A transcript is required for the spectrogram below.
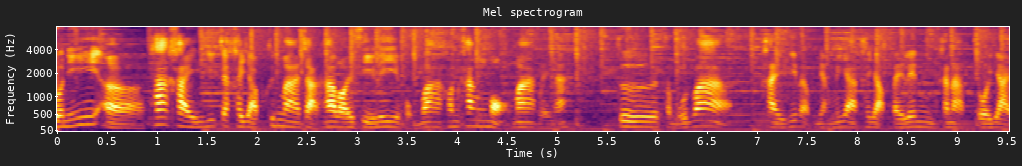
ตัวนี้ถ้าใครที่จะขยับขึ้นมาจาก 500 ซีรีส์ผมว่าค่อนข้างเหมาะมากเลยนะ คือสมมุติว่าใครที่แบบยังไม่อยากขยับไปเล่นขนาดตัวใหญ่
